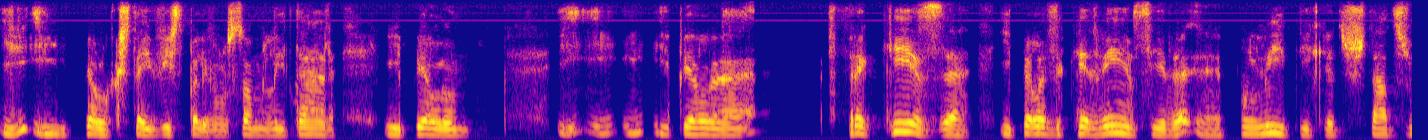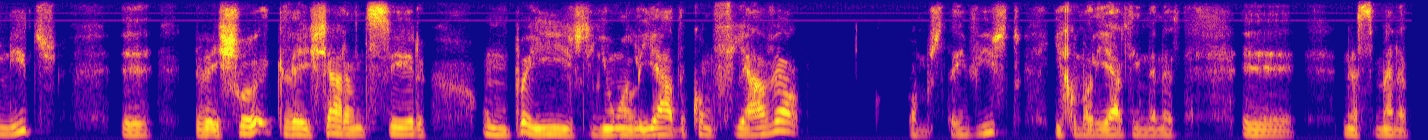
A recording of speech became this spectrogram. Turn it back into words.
e, e, pelo que se tem visto pela evolução militar e, pelo, e, e, e pela fraqueza e pela decadência da, uh, política dos Estados Unidos, uh, que, deixou, que deixaram de ser um país e um aliado confiável, como se tem visto, e como aliás ainda na, uh, na semana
